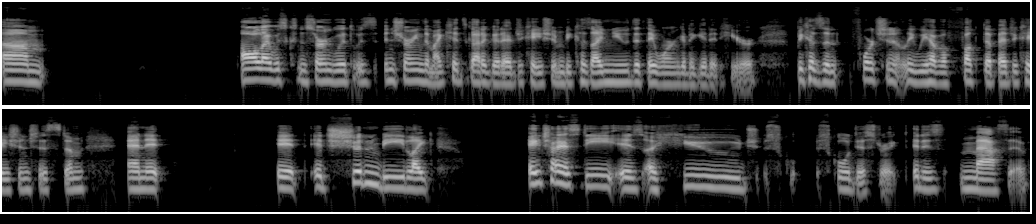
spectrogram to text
um all I was concerned with was ensuring that my kids got a good education because I knew that they weren't going to get it here. Because unfortunately, we have a fucked up education system, and it it it shouldn't be like HISD is a huge school, school district. It is massive,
